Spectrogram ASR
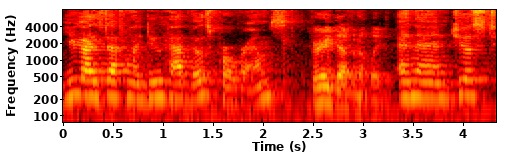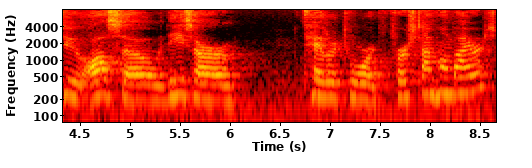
you guys definitely do have those programs. Very definitely. And then just to also, these are tailored toward first-time home buyers?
